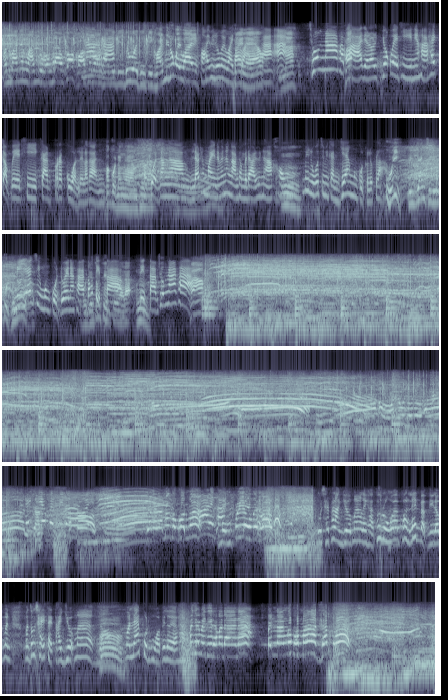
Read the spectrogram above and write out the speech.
วันวันๆยังหวานอยู่ของเราก็ขอแสดงความยินดีด้วยจริงๆ ขอให้มีลูกไว ขอให้มีลูกไวๆดีใช่กว่าแล้วนะคะอะนะช่วงหน้าค่ะครับ ป๋าเดี๋ยวเรายกเวทีเนี่ยค่ะให้กับเวทีการประกวดเลยละกัน ๆ ประกวดนางงามใช่ไหปมระกวดนางงาม แล้วทำไมนะไม่นางงามธรรมดาด้วยนะเขาอืม ไม่รู้ว่าจะมีการแย่งมงกุฎกันหรือเปล่า อุ้ยมีแย่งชิงมงกุฎกันมีด้วยเหรอ แย่งชิงมงกุฎด้วยนะคะ โอ้ต้องเดี๋ติยวดต้องเตรียมตามตัวละอืม ติดตามช่วงหน้าค่ะ ครับ ใช้พลังเยอะมากเลยค่ะ เพิ่งรู้ว่าพอเล่นแบบนี้แล้วมันมันต้องใช้สายตาเยอะมากมันแลกปวดหัวไปเลยอะค่ะ ไม่ใช่เวทีธรรมดานะ เป็นนางนพมาศครับโอด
